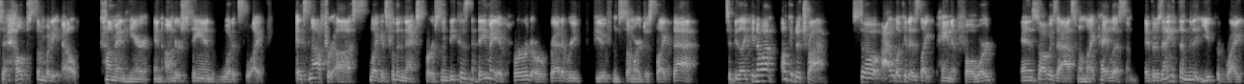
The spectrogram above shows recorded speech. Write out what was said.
to help somebody else come in here and understand what it's like. It's not for us, like it's for the next person because they may have heard or read a review from somewhere just like that to be like, you know what, I'll give it a try. So I look at it as like paying it forward. And so I always ask them, I'm like, hey, listen, if there's anything that you could write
